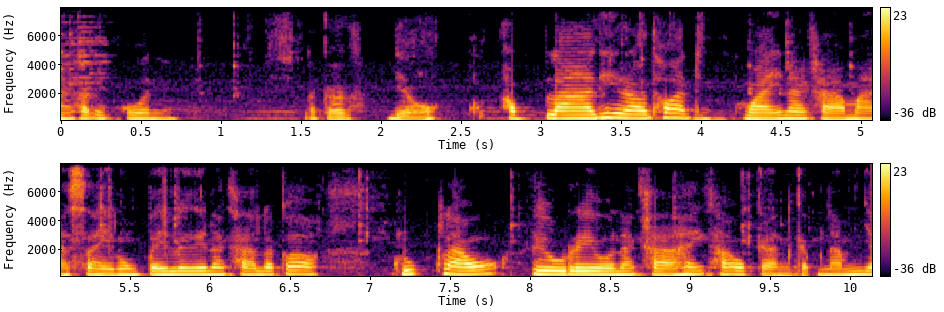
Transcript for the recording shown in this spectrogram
นะคะทุกคน แล้วก็เดี๋ยวเอาปลาที่เราทอดไว้นะคะ มาใส่ลงไปเลยนะคะ แล้วก็คลุกเคล้าเร็วๆนะคะ ให้เข้ากันกับน้ำย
